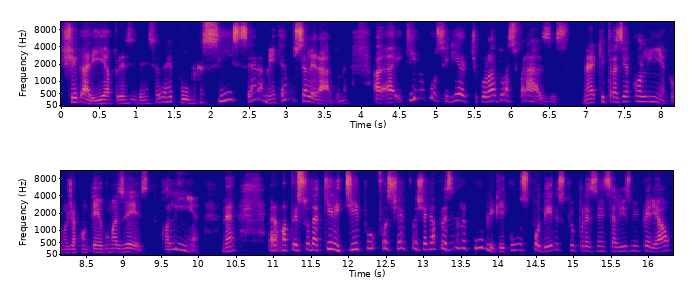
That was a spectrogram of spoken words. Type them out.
chegaria à presidência da República. Sinceramente, é um acelerado, né? que não conseguia articular duas frases, né? que trazia colinha, como eu já contei algumas vezes. Colinha. Né? Era uma pessoa daquele tipo, fosse, fosse chegar à presidência da República, e com os poderes que o presidencialismo imperial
